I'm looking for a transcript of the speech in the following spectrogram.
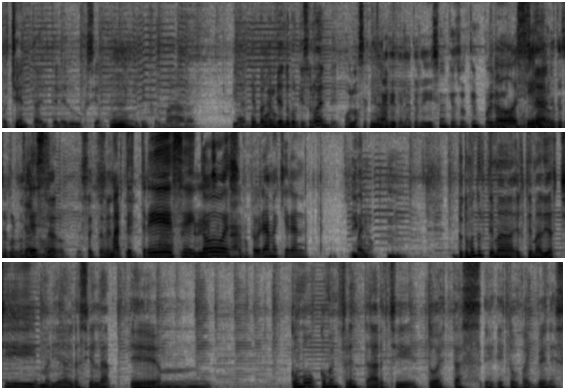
80, el Teledux, ¿cierto? Mm. Que te informaban. Y O- también o- va o- cambiando porque eso no vende. O los estelares de la televisión, que en su tiempo eran Oh, los sí. musicales, Claro. ¿te no? Claro, exactamente. Martes 13 y 13, todos claro. esos programas que eran. Bueno. Mm. Retomando el tema, el tema de Archie, María Graciela, eh, ¿cómo, ¿cómo enfrenta Archie todos estas, eh, estos vaivenes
